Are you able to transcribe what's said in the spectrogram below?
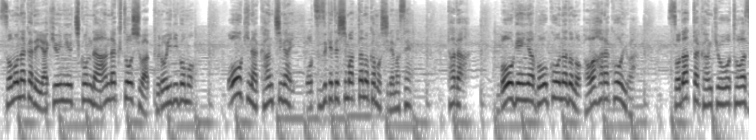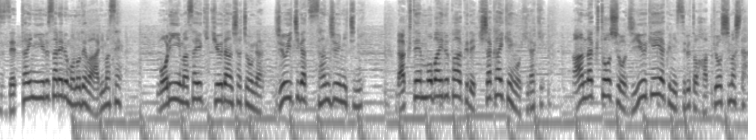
その中で野球に打ち込んだ安楽投手はプロ入り後も大きな勘違いを続けてしまったのかもしれません。ただ暴言や暴行などのパワハラ行為は育った環境を問わず絶対に許されるものではありません。森井正幸球団社長が11月30日に楽天モバイルパークで記者会見を開き安楽投手を自由契約にすると発表しました。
